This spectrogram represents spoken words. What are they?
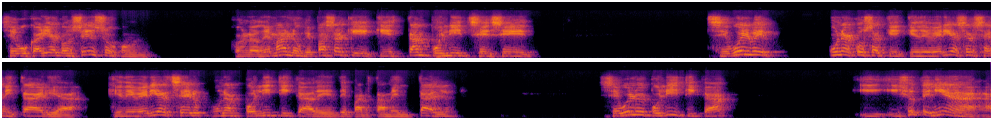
se buscaría consenso con, los demás. Lo que pasa es que, es tan se, se, vuelve una cosa que, debería ser sanitaria, que debería ser una política departamental, se vuelve política. Y, yo tenía,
